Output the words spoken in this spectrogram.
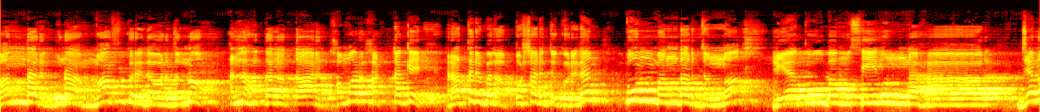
বান্দার গুনাহ মাফ করে দেওয়ার জন্য আল্লাহ তাআলা তার ক্ষমার হাতটাকে রাতের বেলা প্রসারিত করে দেন। কোন বান্দার জন্য? যেন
